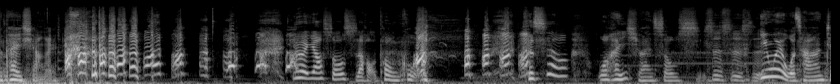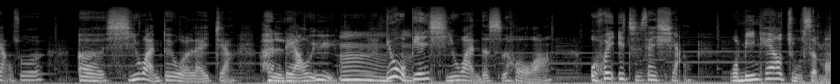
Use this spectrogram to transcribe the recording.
哎，不太想哎，因为要收拾好痛苦。可是哦，我很喜欢收拾，是是是，因为我常常讲说，呃，洗碗对我来讲很疗愈，嗯，因为我边洗碗的时候啊，我会一直在想，我明天要煮什么，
